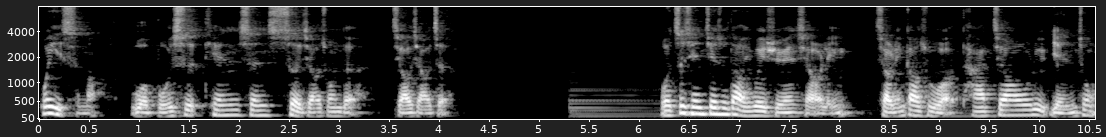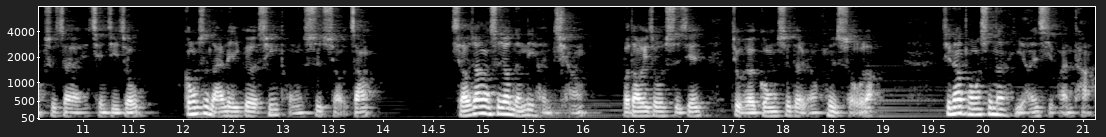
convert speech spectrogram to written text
为什么我不是天生社交中的佼佼者？我之前接触到一位学员小林，小林告诉我，他焦虑严重是在前几周，公司来了一个新同事小张。小张的社交能力很强，不到一周时间就和公司的人混熟了，其他同事呢也很喜欢他，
